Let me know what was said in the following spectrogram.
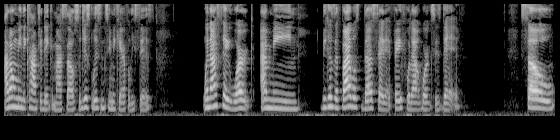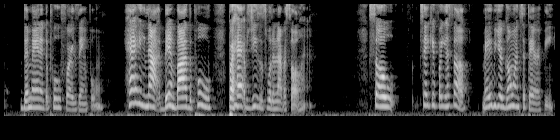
I don't mean to contradict myself, so just listen to me carefully, sis. When I say work, I mean because the Bible does say that faith without works is dead. So, the man at the pool, for example, had he not been by the pool, perhaps Jesus would have never saw him. So, take it for yourself. Maybe you're going to therapy.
